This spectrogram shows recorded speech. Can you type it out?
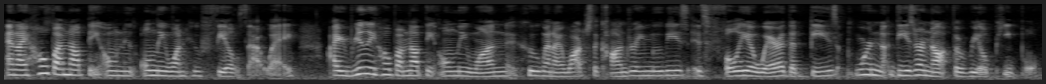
And I hope I'm not the only, only one who feels that way. I really hope I'm not the only one who, when I watch the Conjuring movies, is fully aware that these were not, these are not the real people.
